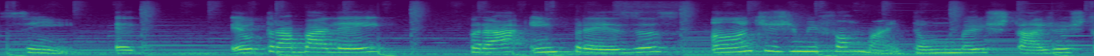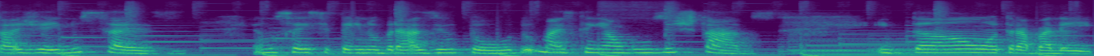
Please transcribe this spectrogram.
Sim, é, eu trabalhei para empresas antes de me formar. Então, no meu estágio, eu estagiei no SESI. Eu não sei se tem no Brasil todo, mas tem em alguns estados. Então, eu trabalhei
